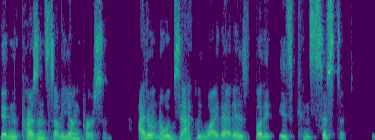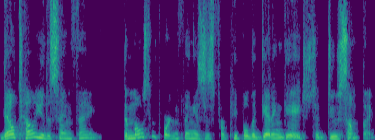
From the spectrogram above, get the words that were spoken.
in the presence of a young person. I don't know exactly why that is, but it is consistent. They'll tell you the same thing. The most important thing is, is for people to get engaged, to do something,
